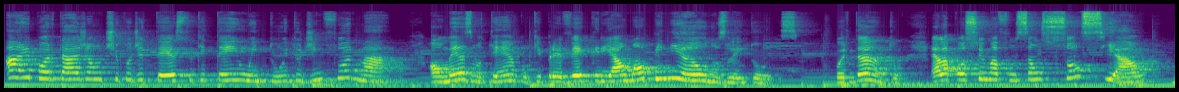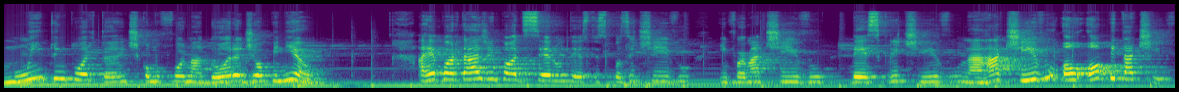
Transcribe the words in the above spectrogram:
A reportagem é um tipo de texto que tem o intuito de informar, ao mesmo tempo que prevê criar uma opinião nos leitores. Portanto, ela possui uma função social muito importante como formadora de opinião. A reportagem pode ser um texto expositivo, informativo, descritivo, narrativo ou optativo.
